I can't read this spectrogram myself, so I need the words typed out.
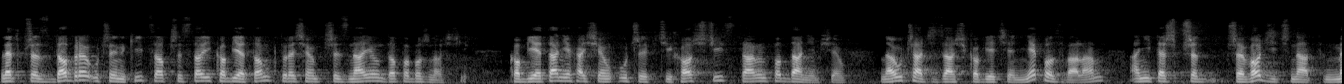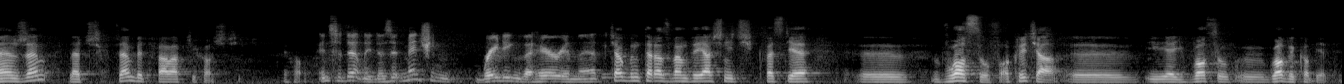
lecz przez dobre uczynki, co przystoi kobietom, które się przyznają do pobożności. Kobieta niechaj się uczy w cichości z całym poddaniem się. Nauczać zaś kobiecie nie pozwalam, ani też prze, przewodzić nad mężem, lecz chcę, by trwała w cichości. Jehowa. Incidentally, does it mention braiding the hair in that? Chciałbym teraz Wam wyjaśnić kwestię y, włosów, okrycia y, jej włosów, y, głowy kobiety.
